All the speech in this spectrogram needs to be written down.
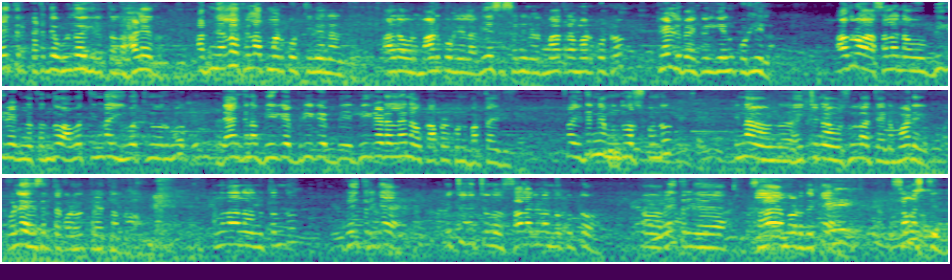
ರೈತರು ಕಟ್ಟದೆ ಉಳಿದೋಗಿರುತ್ತಲ್ಲ ಹಳೆಯದು ಅದನ್ನೆಲ್ಲ ಫಿಲಪ್ ಮಾಡಿಕೊಡ್ತೀನಿ ನಾನು ಆದರೆ ಅವ್ರು ಮಾಡಿಕೊಡ್ಲಿಲ್ಲ. ವಿ ಎಸ್ ಎಸ್ ಎನ್ಗಳಿಗೆ ಮಾತ್ರ ಮಾಡಿಕೊಟ್ರು. ಪಿ ಎಲ್ ಡಿ ಬ್ಯಾಂಕ್ಗಳಿಗೆ ಏನು ಕೊಡಲಿಲ್ಲ. ಆದರೂ ಆ ಸಲ ನಾವು ಬಿ ಗ್ರೇಡ್ನ ತಂದು ಅವತ್ತಿಂದ ಇವತ್ತಿನವರೆಗೂ ಬ್ಯಾಂಕ್ನ B grade B grade B ಗ್ರೇಡಲ್ಲೇ ನಾವು ಕಾಪಾಡ್ಕೊಂಡು ಬರ್ತಾ ಇದ್ದೀವಿ ಸೊ ಇದನ್ನೇ ಮುಂದುವರಿಸ್ಕೊಂಡು ಇನ್ನೂ ಒಂದು ಹೆಚ್ಚಿನ ವಸೂಲಾತಿಯನ್ನು ಮಾಡಿ ಒಳ್ಳೆಯ ಹೆಸರು ತಗೊಳ್ಳೋಕೆ ಪ್ರಯತ್ನ ಪಡ್ತೀವಿ. ಅನುದಾನವನ್ನು ತಂದು ರೈತರಿಗೆ ಹೆಚ್ಚು ಹೆಚ್ಚು ಸಾಲಗಳನ್ನು ಕೊಟ್ಟು ರೈತರಿಗೆ ಸಹಾಯ ಮಾಡೋದಕ್ಕೆ ಶ್ರಮಿಸ್ತೀನಿ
